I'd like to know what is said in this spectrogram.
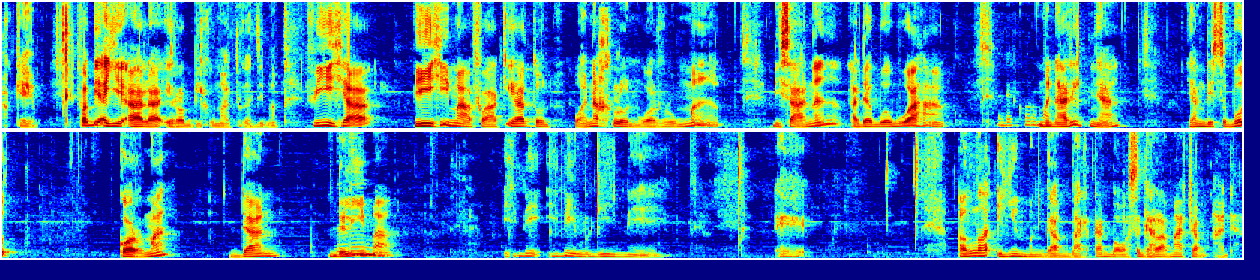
Oke. Fabi ayyi ala rabbikuma tukadziban. Fiha fihi ma fakihatun wa nakhlun wa rumman. Di sana ada buah-buahan. Ada kurma. Menariknya yang disebut korma dan delima. Ini ini begini. Eh, Allah ingin menggambarkan bahwa segala macam ada.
